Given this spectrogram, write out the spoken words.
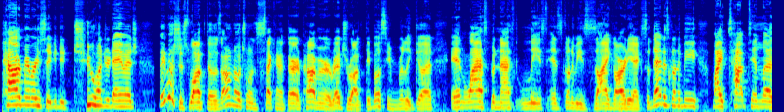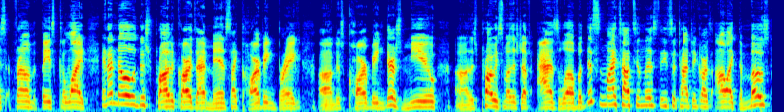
Power Memory so you can do 200 damage. Maybe I should swap those. I don't know which one's second or third. Power Mirror Regirock. They both seem really good. And last but not least, it's going to be Zygarde EX. So that is going to be my top 10 list from Fates Collide. And I know there's probably cards I missed, like Carbink Break. Um, there's Carbink. There's Mew. Uh, there's probably some other stuff as well. But this is my top 10 list. These are top 10 cards I like the most.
